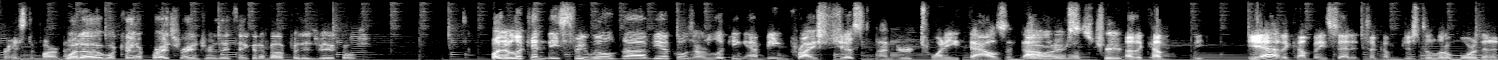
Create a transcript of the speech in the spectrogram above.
for his department. What uh, what kind of price range are they thinking about for these vehicles? Well, they're looking. These three-wheeled uh, vehicles are looking at being priced just under twenty thousand Oh dollars. that's cheap. Uh, the company, yeah, the company said it took them just a little more than a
